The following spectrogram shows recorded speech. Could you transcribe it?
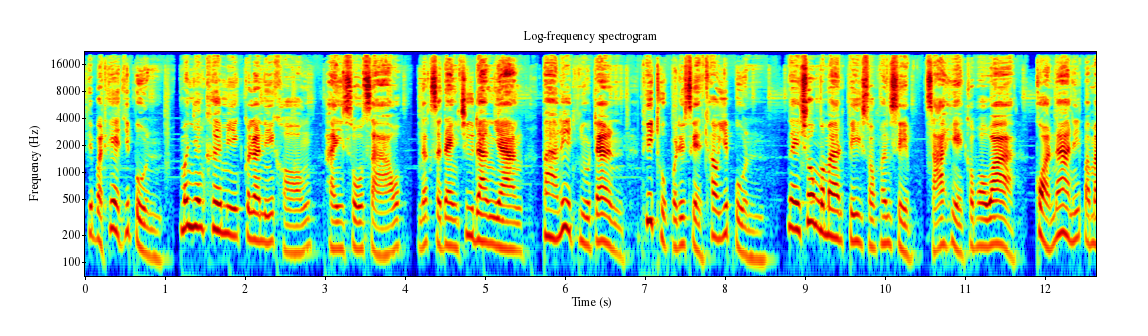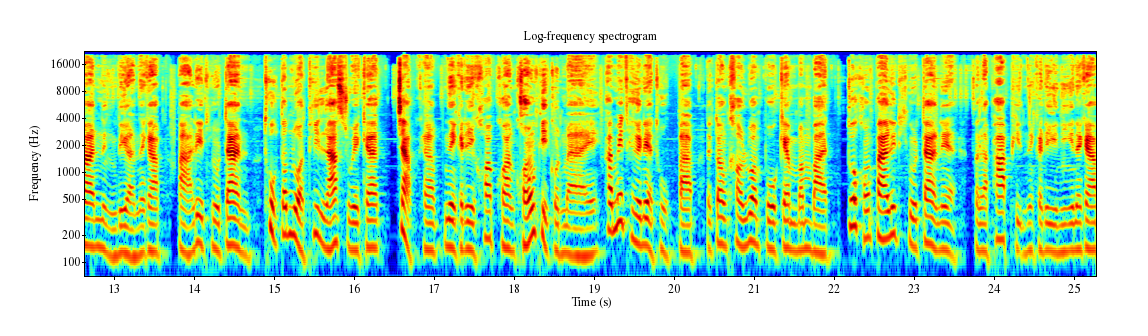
ที่ประเทศญี่ปุ่น มันยังเคยมีกรณีของไฮโซสาว นักแสดงชื่อดังอย่างปารีสฮิวตันที่ถูกปฏิเสธเข้าญี่ปุ่น ในช่วงประมาณปี 2010 สาเหตุก็เพราะว่าก่อนหน้านี้ประมาณ 1 เดือนนะครับปารีสฮิวตันถูกตำรวจที่ลาสเวกัสจับครับในคดีครอบครองของผิดกฎหมายทำให้เธอเนี่ยถูกปรับและต้องเข้าร่วมโปรแกรมบำบัด ตัวของปารีสฮิวตันเนี่ยสารภาพผิดในคดีนี้นะครับ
